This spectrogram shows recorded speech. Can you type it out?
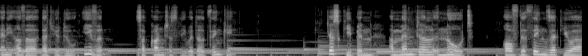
any other that you do, even subconsciously without thinking. Just keeping a mental note of the things that you are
